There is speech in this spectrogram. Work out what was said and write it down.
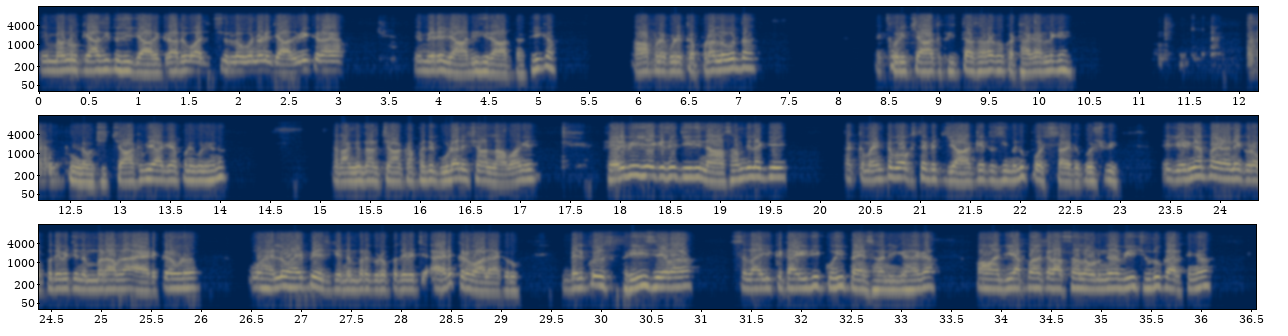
ਤੇ ਮੈਂ ਉਹਨੂੰ ਕਿਹਾ ਸੀ, ਤੁਸੀਂ ਯਾਦ ਕਰਾ ਦਿਓ, ਅੱਜ ਚਲੋ ਉਹਨਾਂ ਨੇ ਯਾਦ ਵੀ ਨਹੀਂ ਕਰਾਇਆ। ਤੇ ਮੇਰੇ ਯਾਦ ਹੀ ਸੀ ਰਾਤ ਦਾ, ਠੀਕ ਆ? ਆ ਆਪਣੇ ਕੋਲੇ ਕੱਪੜਾ ਲੋਅਰ ਦਾ ਇੱਕ ਵਾਰੀ ਚਾਕ ਫੀਤਾ ਸਾਰਾ ਕੁਝ ਇਕੱਠਾ ਕਰ ਲਈਏ। ਲਓ ਜੀ, ਚਾਕ ਵੀ ਆ ਗਿਆ ਆਪਣੇ ਕੋਲੇ, ਹਨਾ? ਰੰਗਦਾਰ ਚਾਕ ਆਪਾਂ ਤੇ ਗੂੜਾ ਨਿਸ਼ਾਨ ਲਾਵਾਂਗੇ। ਫਿਰ ਵੀ ਜੇ ਕਿਸੇ ਚੀਜ਼ ਦੀ ਨਾ ਸਮਝ ਲੱਗੇ, ਤਾਂ ਕਮੈਂਟ ਬਾਕਸ ਦੇ ਵਿੱਚ ਜਾ ਕੇ ਤੁਸੀਂ ਮੈਨੂੰ ਪੁੱਛ ਸਕਦੇ ਹੋ ਕੁਝ ਵੀ। ਤੇ ਜਿਹੜੀਆਂ ਭੈਣਾਂ ਨੇ ਗਰੁੱਪ ਦੇ ਵਿੱਚ ਨੰਬਰ ਆਪਦਾ ਐਡ ਕਰਾਉਣਾ, ਉਹ ਹੈਲੋ ਹਾਈ ਭੇਜ ਕੇ ਨੰਬਰ ਗਰੁੱਪ ਦੇ ਵਿੱਚ ਐਡ ਕਰਵਾ ਲਿਆ ਕਰੋ। ਬਿਲਕੁਲ ਫ੍ਰੀ ਸੇਵਾ, ਸਲਾਈ ਕਟਾਈ ਦੀ ਕੋਈ ਪੈਸਾ ਨਹੀਂ ਹੈਗਾ। ਭਾਵੇਂ ਜੀ ਆਪਾਂ ਕਲਾਸਾਂ ਲਾਉਣੀਆਂ ਵੀ ਸ਼ੁਰੂ ਕਰਤੀਆਂ,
